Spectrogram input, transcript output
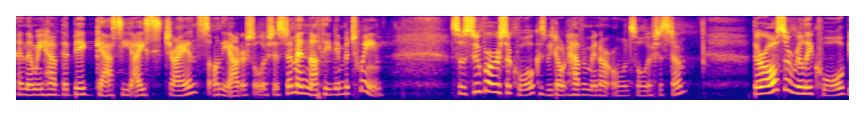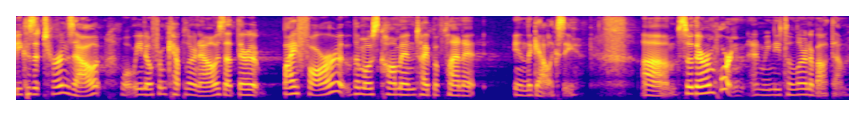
and then we have the big gassy ice giants on the outer solar system, and nothing in between. So super Earths are cool because we don't have them in our own solar system. They're also really cool because it turns out, what we know from Kepler now, is that they're by far the most common type of planet in the galaxy. Um, so they're important, and we need to learn about them.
